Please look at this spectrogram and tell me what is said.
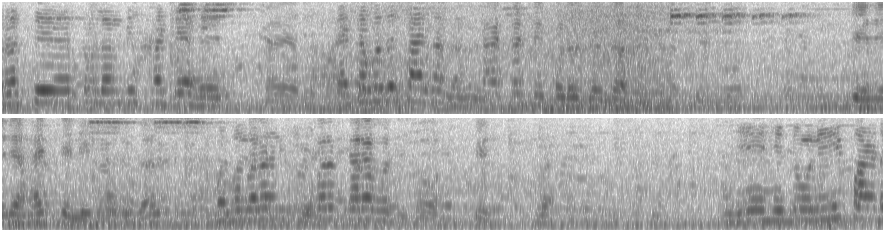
रस्ते प्रलंबित खड्डे आहेत. त्याच्याबद्दल काय सांगाल? काय खड्डे पडत जातात? केलेले आहेत त्यांनी परत खराब होते हो केले. म्हणजे हे दोन्ही पारड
